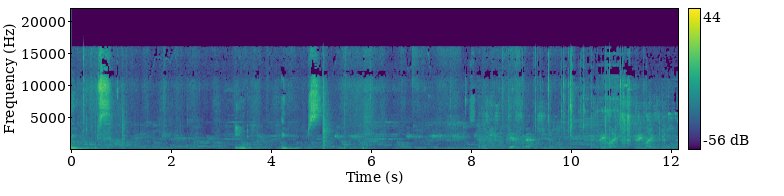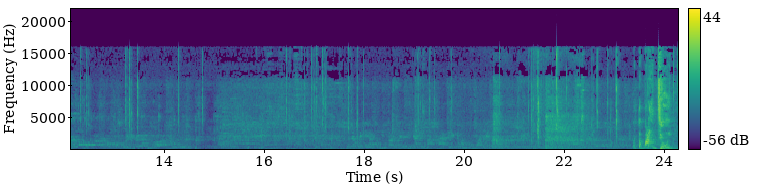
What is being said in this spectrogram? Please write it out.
oops. And oops. What the hell are you doing?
